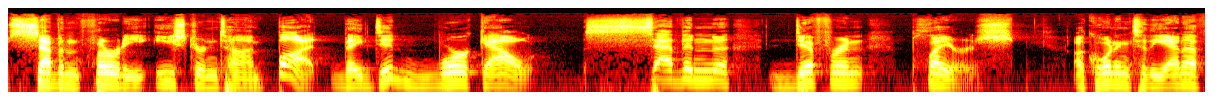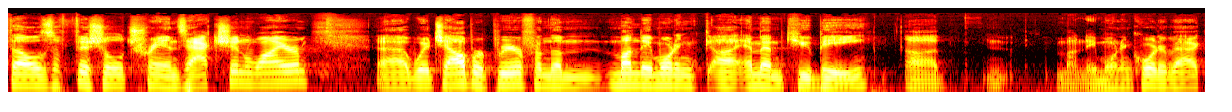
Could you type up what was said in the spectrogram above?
7:30 Eastern time, but they did work out seven different players according to the NFL's official transaction wire, uh, which Albert Breer from the Monday Morning uh, MMQB, uh, Monday morning quarterback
